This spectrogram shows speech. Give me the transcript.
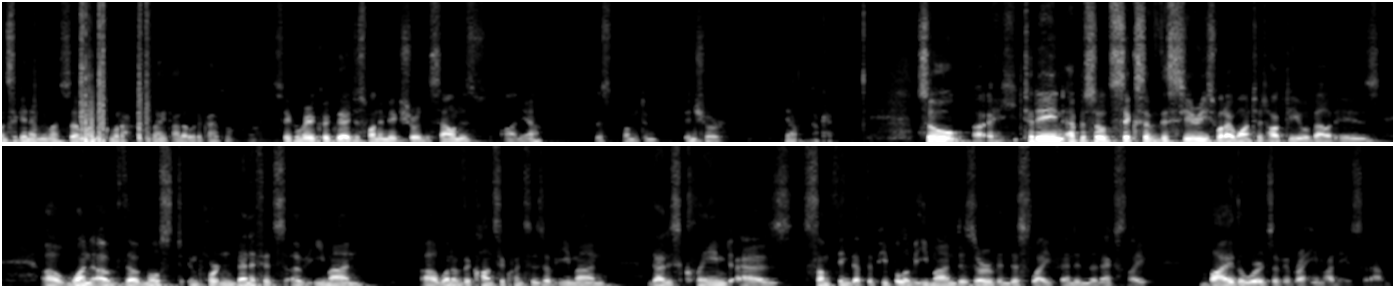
Once again, everyone, Assalamu alaikum wa rahmatullahi ta'ala wa barakatuh. So very quickly, I just want to make sure the sound is on, yeah? Just wanted to ensure. Yeah, okay. So uh, today in episode six of this series, what I want to talk to you about is uh, one of the most important benefits of Iman, uh, one of the consequences of Iman that is claimed as something that the people of Iman deserve in this life and in the next life by the words of Ibrahim alayhi salam.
